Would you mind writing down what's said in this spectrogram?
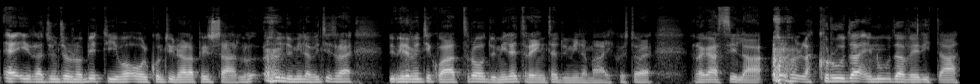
è il raggiungere un obiettivo o il continuare a pensarlo 2023, 2024, 2030 e 2000 mai. Questa è, ragazzi, la, la cruda e nuda verità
